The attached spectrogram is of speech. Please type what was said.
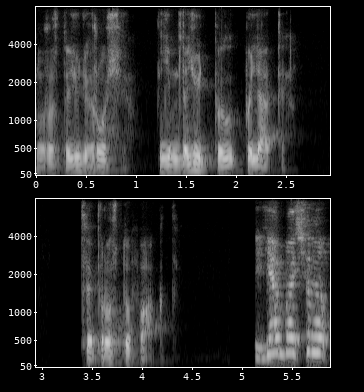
ну, роздають гроші, їм дають пиляти. Це просто факт. Я бачила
